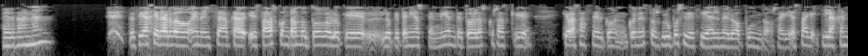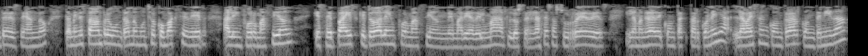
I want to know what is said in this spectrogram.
¿Perdona? Decía Gerardo en el chat que estabas contando todo lo que, lo que tenías pendiente, todas las cosas que, que vas a hacer con, con, estos grupos y decía él me lo apunto. O sea que ya está aquí la gente deseando. También estaban preguntando mucho cómo acceder a la información. Que sepáis que toda la información de María del Mar, los enlaces a sus redes y la manera de contactar con ella, la vais a encontrar contenida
